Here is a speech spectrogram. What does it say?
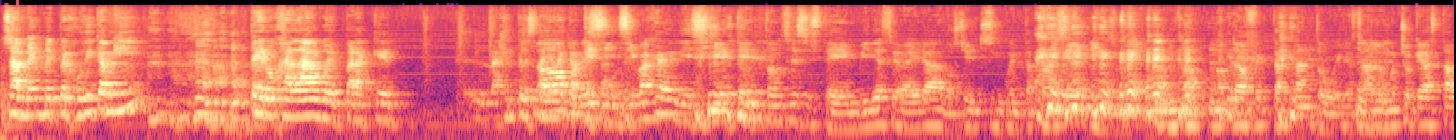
O sea, me, me perjudica a mí, pero ojalá, güey, para que la gente le estalle No, la porque cabeza. si, si baja de 17, entonces este, Nvidia se va a ir a 250 para no, no, no te va a afectar tanto, güey. O sea, lo mucho que has estado.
